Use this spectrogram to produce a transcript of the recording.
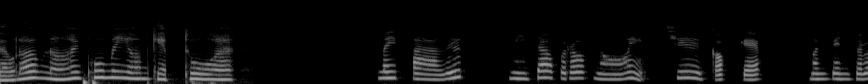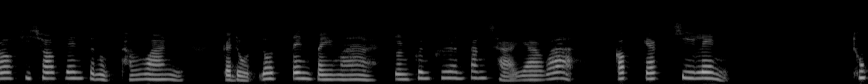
กระรอกน้อยผู้ไม่ยอมเก็บถั่วในป่าลึกมีเจ้ากระรอกน้อย ชื่อก๊อบแก๊บ มันเป็นกระรอกที่ชอบเล่นสนุกทั้งวัน กระโดดโลดเต้นไปมา จนเพื่อนๆตั้งฉายาว่าก๊อบแก๊บขี้เล่น ทุก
